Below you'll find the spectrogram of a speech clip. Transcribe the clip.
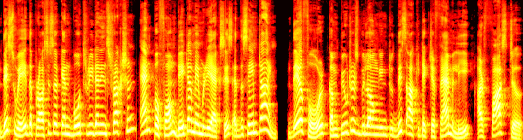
This way, the processor can both read an instruction and perform data memory access at the same time. Therefore, computers belonging to this architecture family are faster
